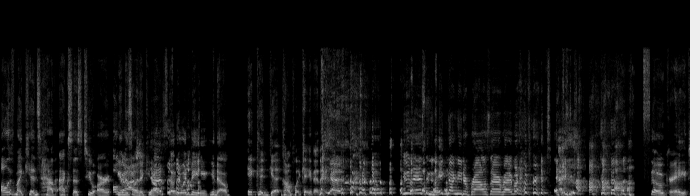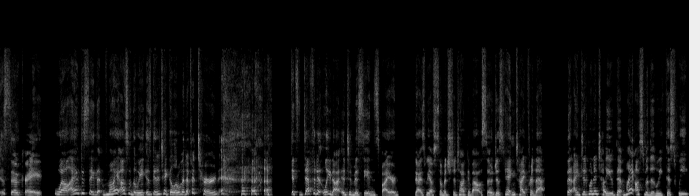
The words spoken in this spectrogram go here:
all of my kids have access to our oh, Amazon gosh, account, yes. so it would be, you know, it could get complicated. Yes. do this in an incognito browser, right? Whatever it takes. So great. So great. Well, I have to say that my awesome of the week is going to take a little bit of a turn. it's definitely not intimacy inspired. Guys, we have so much to talk about. So just hang tight for that. But I did want to tell you that my awesome of the week this week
